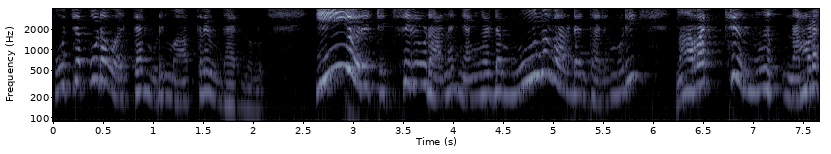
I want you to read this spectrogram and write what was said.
പൂച്ചപ്പൂട പോലത്തെ മുടി മാത്രമേ ഉണ്ടായിരുന്നുള്ളൂ. ഈ ഒരു ടിപ്സിലൂടെയാണ് ഞങ്ങളുടെ മൂന്ന് പേരുടെയും തലമുടി നിറച്ച് നമ്മുടെ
